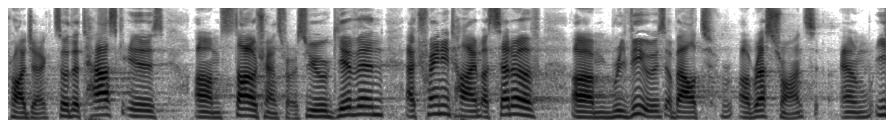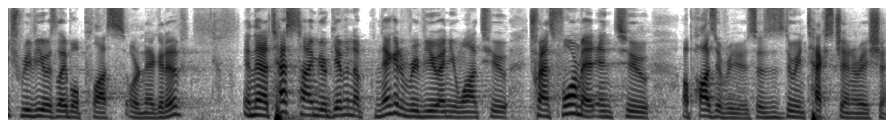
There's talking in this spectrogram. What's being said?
project. So the task is um, style transfer. So you're given at training time a set of um, reviews about uh, restaurants, and each review is labeled plus or negative. And then at test time, you're given a negative review and you want to transform it into a positive review. So this is doing text generation.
